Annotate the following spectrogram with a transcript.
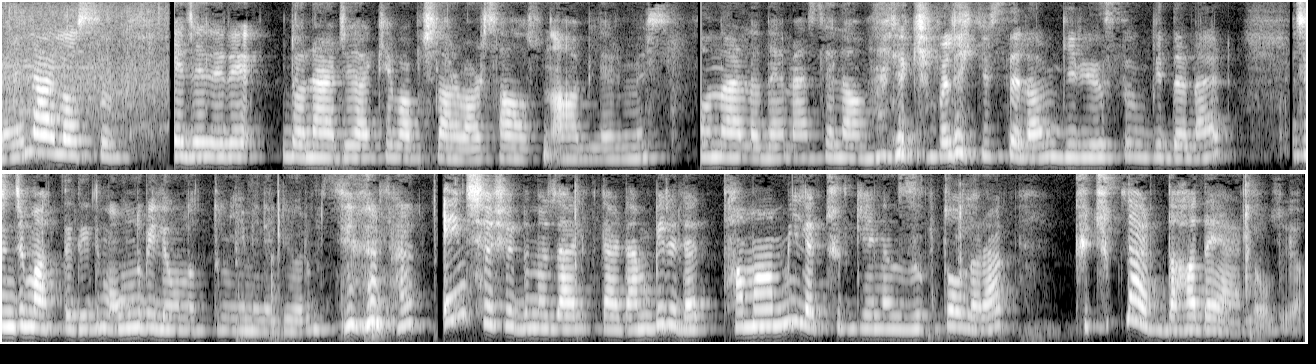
be. Helal olsun. Geceleri dönerciler, kebapçılar var sağ olsun abilerimiz. Onlarla da hemen selamünaleyküm aleyküm selam giriyorsun bir döner. Kaçıncı madde dedim onu bile unuttum yemin ediyorum sinirden. En şaşırdığım özelliklerden biri de tamamıyla Türkiye'nin zıttı olarak küçükler daha değerli oluyor.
